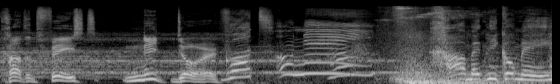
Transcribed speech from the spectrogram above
gaat het feest niet door. Wat? oh nee. Ga met Nico mee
